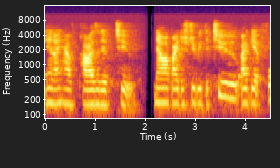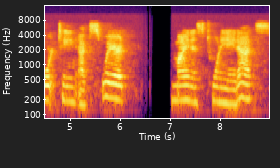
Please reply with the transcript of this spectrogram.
and I have positive 2. Now if I distribute the 2, I get 14x squared minus 28x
